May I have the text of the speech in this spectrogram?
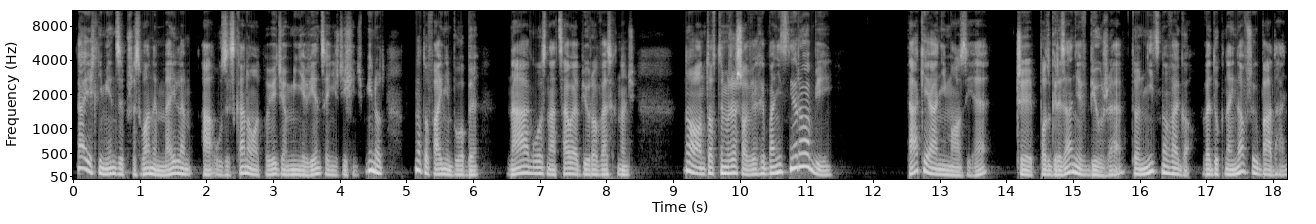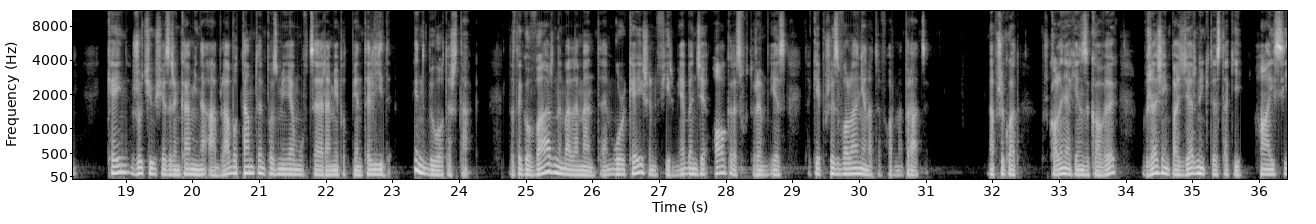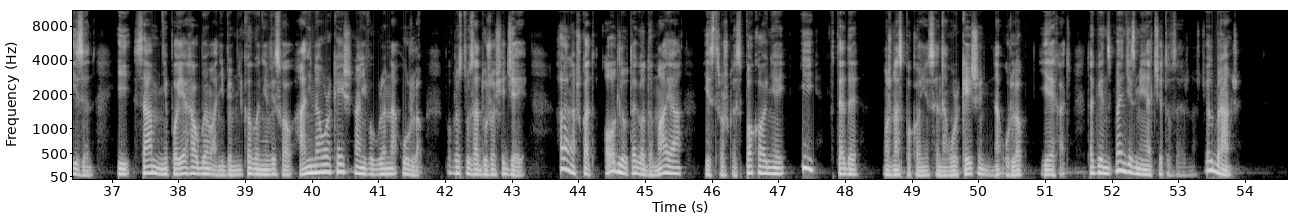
a jeśli między przesłanym mailem a uzyskaną odpowiedzią minie więcej niż 10 minut, no to fajnie byłoby na głos na całe biuro westchnąć. No, on to w tym Rzeszowie chyba nic nie robi. Takie animozje czy podgryzanie w biurze to nic nowego. Według najnowszych badań Kane rzucił się z rękami na Abla, bo tamten pozmieniał mu w CRM-ie podpięte lidy, więc było też tak. Dlatego ważnym elementem workation w firmie będzie okres, w którym jest takie przyzwolenie na tę formę pracy. Na przykład w szkoleniach językowych wrzesień, październik to jest taki high season i sam nie pojechałbym, ani bym nikogo nie wysłał ani na workation, ani w ogóle na urlop. Po prostu za dużo się dzieje. Ale na przykład od lutego do maja jest troszkę spokojniej i wtedy można spokojnie sobie na workation, na urlop jechać. Tak więc będzie zmieniać się to w zależności od branży.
